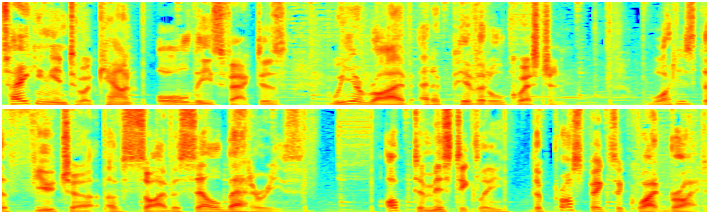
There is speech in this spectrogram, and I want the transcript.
Taking into account all these factors, we arrive at a pivotal question what is the future of cybercell batteries? Optimistically, the prospects are quite bright.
